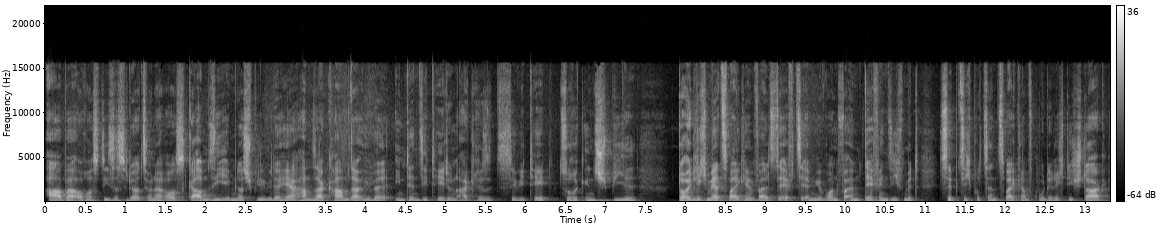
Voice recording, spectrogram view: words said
Aber auch aus dieser Situation heraus gaben sie eben das Spiel wieder her. Hansa kam da über Intensität und Aggressivität zurück ins Spiel. Deutlich mehr Zweikämpfe als der FCM gewonnen, vor allem defensiv mit 70% Zweikampfquote, richtig stark.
